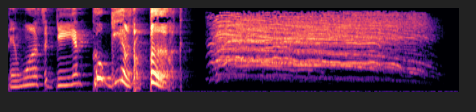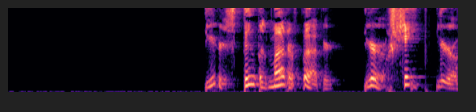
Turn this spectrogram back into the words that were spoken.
And once again, who gives a fuck? You're a stupid motherfucker. You're a sheep. You're a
